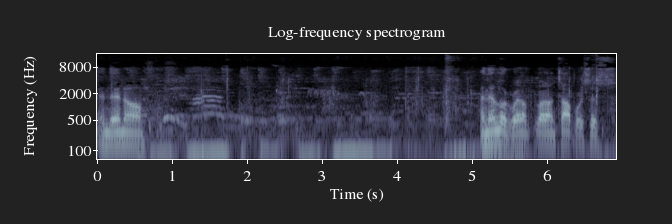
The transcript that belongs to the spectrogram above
And then um and then look right on right on top where it says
